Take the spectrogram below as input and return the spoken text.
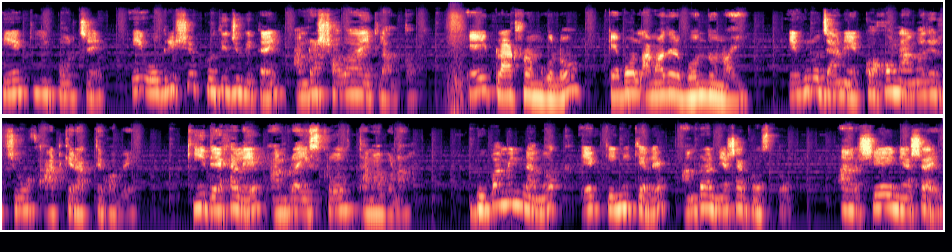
কে কি করছে, এই অদৃশ্য প্রতিযোগিতায় আমরা সবাই ক্লান্ত। এই প্ল্যাটফর্মগুলো কেবল আমাদের বন্ধু নয়, এগুলো জানে কখন আমাদের চোখ আটকে রাখতে হবে। কি দেখালে আমরা স্ক্রল থামাবো না। ডোপামিন নামক এক কেমিক্যালে আমরা নেশাগ্রস্ত। আর সেই নেশায়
